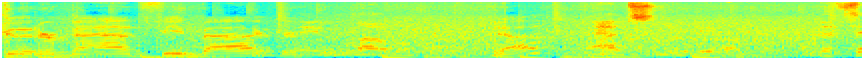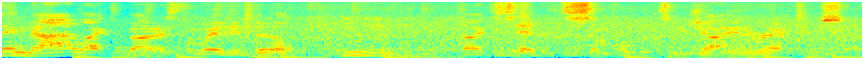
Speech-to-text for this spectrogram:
good or bad feedback? Or, They love it. yeah? Absolutely love it. The thing that I like about it is the way they build. Mm-hmm. Like I said, it's simple. It's a giant erector set.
